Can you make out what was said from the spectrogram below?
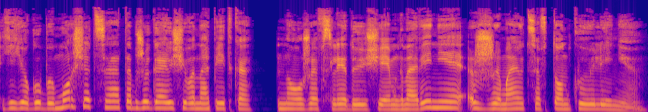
Ее губы морщатся от обжигающего напитка, но уже в следующее мгновение сжимаются в тонкую линию.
